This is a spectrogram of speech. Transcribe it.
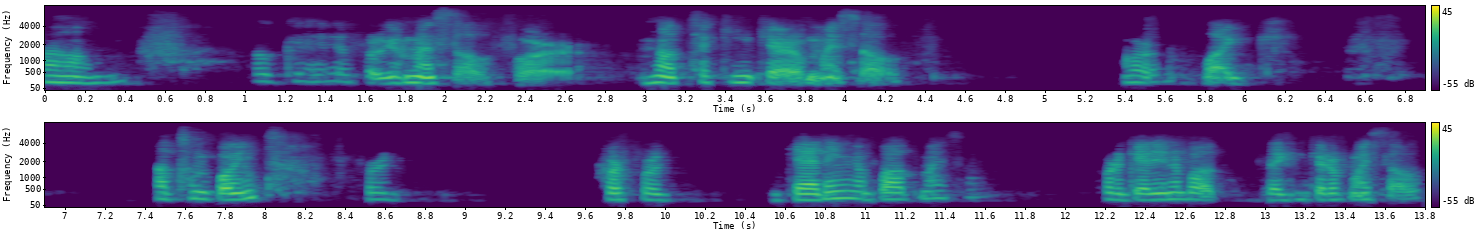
Um, okay, I forgive myself for not taking care of myself, or like at some point for for forgetting about myself, forgetting about taking care of myself,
